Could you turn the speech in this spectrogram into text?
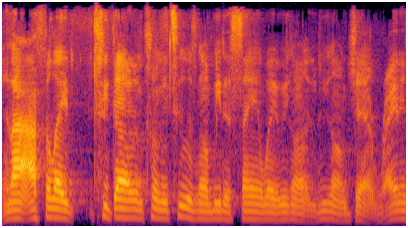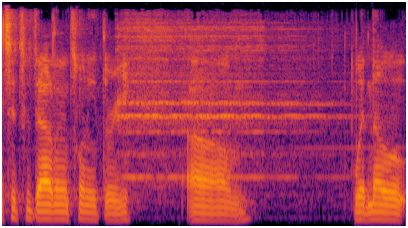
and I, I feel like 2022 is gonna be the same way. We're gonna we gonna jet right into 2023, um, with no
